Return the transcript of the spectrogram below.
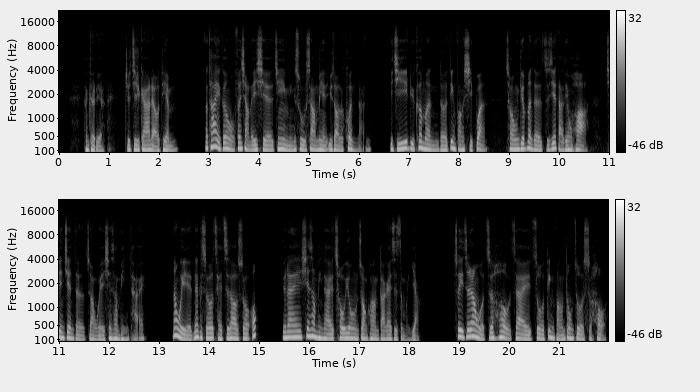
很可怜，就继续跟他聊天。那他也跟我分享了一些经营民宿上面遇到的困难，以及旅客们的订房习惯，从原本的直接打电话，渐渐的转为线上平台。那我也那个时候才知道说，哦，原来线上平台抽佣状况大概是怎么样。所以这让我之后在做订房动作的时候，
